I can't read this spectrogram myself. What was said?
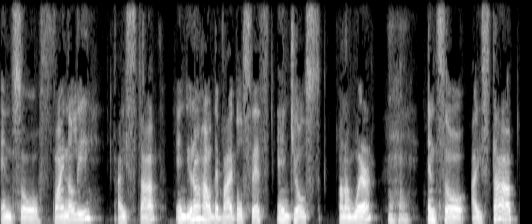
and so finally I stopped. And you know how the Bible says angels unaware? Mm-hmm. And so I stopped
